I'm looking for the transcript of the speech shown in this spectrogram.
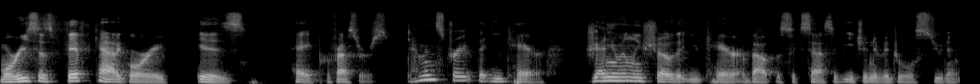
Maurice's fifth category is hey, professors, demonstrate that you care, genuinely show that you care about the success of each individual student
